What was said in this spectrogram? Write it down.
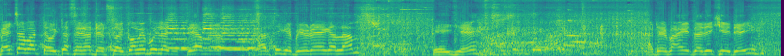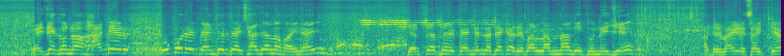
বেচা বাট্টা হইতাছে না দেড়শো কমে বইলা দিচ্ছে। আমরা হাট থেকে বের হয়ে গেলাম। এই যে, হাটের বাহিরটা দেখিয়ে দেই। গাইস এখনও হাটের উপরে প্যান্ডেলটাই সাজানো হয় নাই। যাতে আপনার প্যান্ডেলটা দেখাতে পারলাম না। দেখুন এই যে, হাটের বাইরের সাইডটা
